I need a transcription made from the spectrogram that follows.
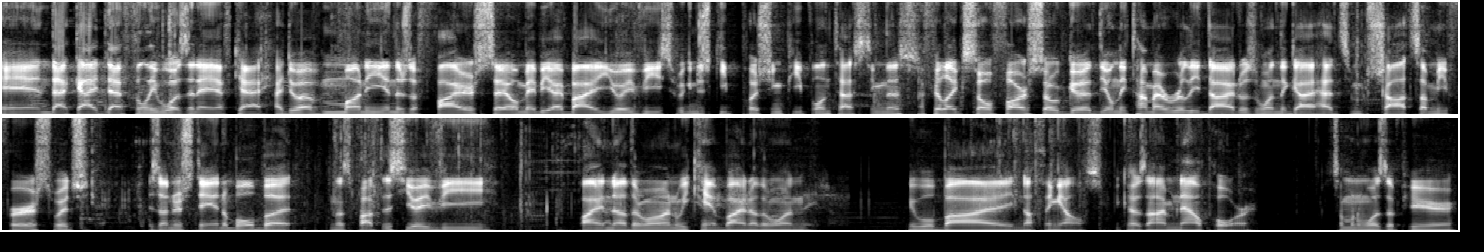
And that guy definitely wasn't AFK. I do have money and there's a fire sale. Maybe I buy a UAV so we can just keep pushing people and testing this. I feel like so far so good. The only time I really died was when the guy had some shots on me first, which is understandable. But let's pop this UAV. Buy another one. We can't buy another one. We will buy nothing else because I'm now poor. Someone was up here.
